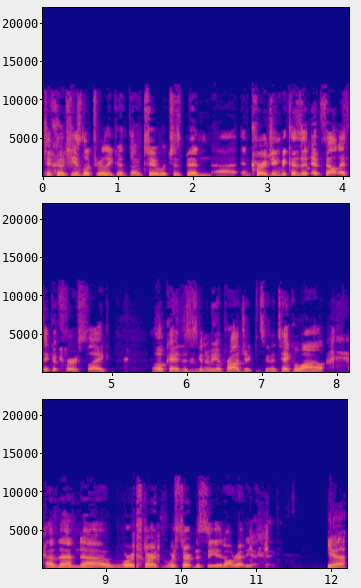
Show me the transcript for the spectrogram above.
Kikuchi's looked really good though too, which has been encouraging because it, it felt I think at first like okay, this is going to be a project. It's going to take a while, and then uh, we're start we're starting to see it already. I think. Yeah,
